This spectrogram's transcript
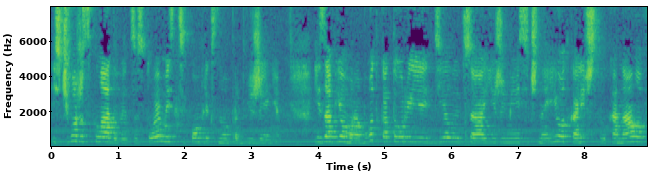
из чего же складывается стоимость комплексного продвижения? Из объема работ, которые делаются ежемесячно, и от количества каналов,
